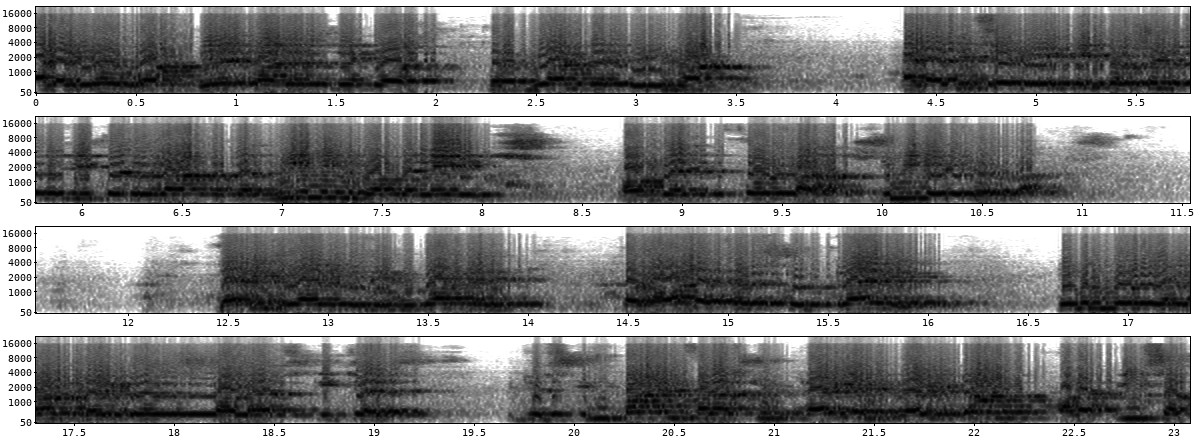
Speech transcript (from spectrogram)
and I know what their father's name was, but beyond that we do not know. And as you said, 80% of the people do not know the meaning of the names of their forefathers, immediate forefathers. That is why it is important for all of us to try, even though we are not writers, scholars, teachers, it is important for us to try and write down on a piece of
